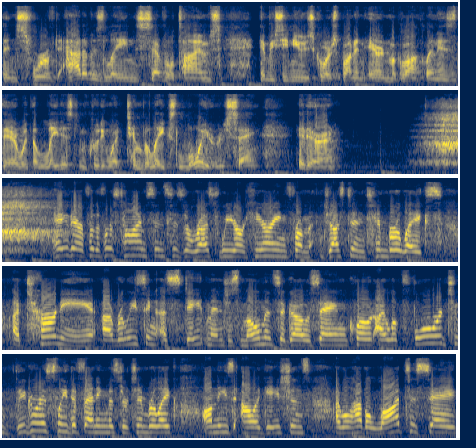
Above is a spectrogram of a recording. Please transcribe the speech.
then swerved out of his lane several times. NBC News correspondent Erin McLaughlin is there with the latest, including what Timberlake's lawyer is saying. Hey there, Aaron. Hey there. For the first time since his arrest, we are hearing from Justin Timberlake's attorney uh, releasing a statement just moments ago saying, quote, I look forward to vigorously defending Mr. Timberlake on these allegations. I will have a lot to say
